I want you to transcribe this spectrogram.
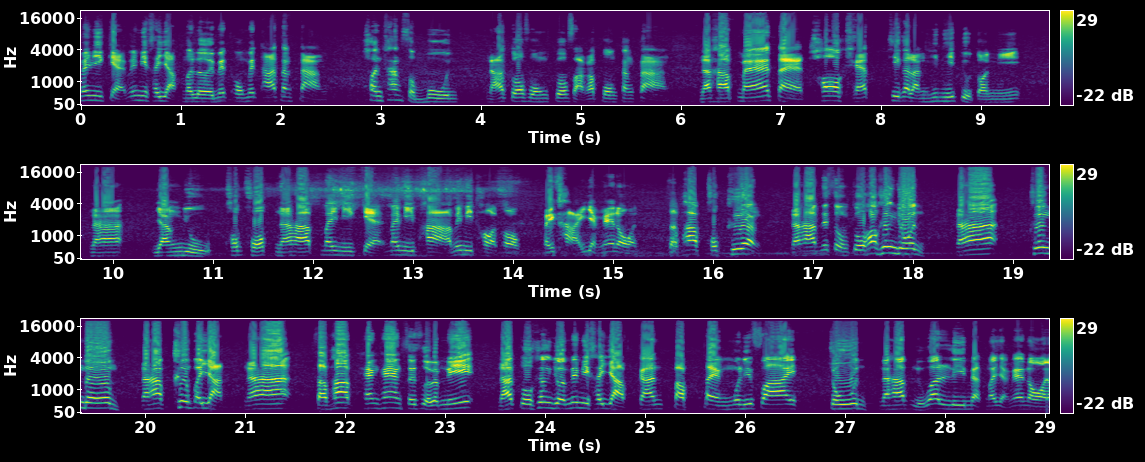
ไม่มีแกะไม่มีขยับมาเลยเม็ดองเม็ดอาร์ตต่างๆ ค่อนข้างสมบูรณ์นะตัวฟงตัวฝากระโปรงต่างๆนะครับ แม้แต่ท่อแคทที่กำลังฮิตๆอยู่ตอนนี้นะฮะยังอยู่ครบๆนะครับ ไม่มีแกะไม่มีผ่าไม่มีถอดออกไปขายอย่างแน่นอน สภาพครบเครื่อง นะครับ ในส่วนตัวห้องเครื่องยนต์นะฮะเครื่องเดิมนะครับ เครื่องประหยัดนะฮะสภาพแห้งๆ สวยๆ แบบนี้นะตัวเครื่องยนต์ไม่มีขยับการปรับแต่งโมดิฟายจูนนะครับ หรือว่ารีแมทมาอย่างแน่นอน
